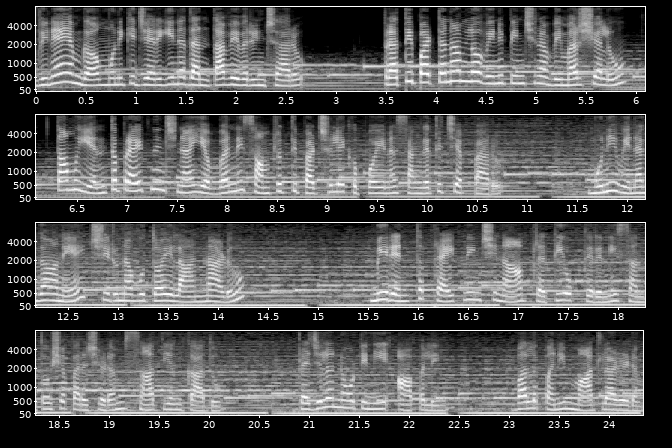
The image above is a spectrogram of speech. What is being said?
వినయంగా మునికి జరిగినదంతా వివరించారు. ప్రతి పట్టణంలో వినిపించిన విమర్శలు తాము ఎంత ప్రయత్నించినా ఎవ్వరినీ సంతృప్తిపరచలేకపోయిన సంగతి చెప్పారు. ముని వినగానే చిరునవ్వుతో ఇలా అన్నాడు మీరెంత ప్రయత్నించినా ప్రతి ఒక్కరిని సంతోషపరచడం సాధ్యం కాదు. ప్రజల నోటిని ఆపలేం. వాళ్ళ పని మాట్లాడడం.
